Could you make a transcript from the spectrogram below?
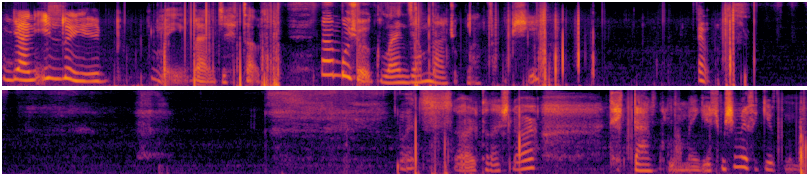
yani izleyin bence tabii. Ben boş oy kullanacağım. Daha çok mantıklı bir şey. Evet. Evet arkadaşlar. Tek kullanmaya geçmişim ve 8 numara.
